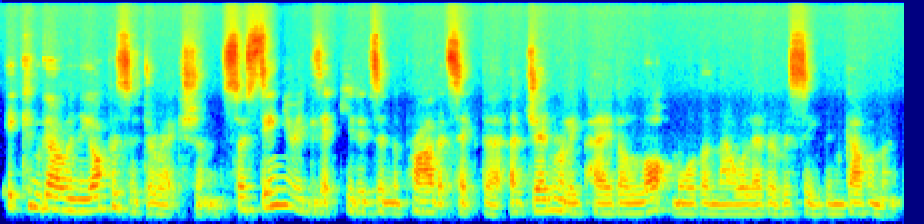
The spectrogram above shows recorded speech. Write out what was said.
it can go in the opposite direction. So senior executives in the private sector are generally paid a lot more than they will ever receive in government.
